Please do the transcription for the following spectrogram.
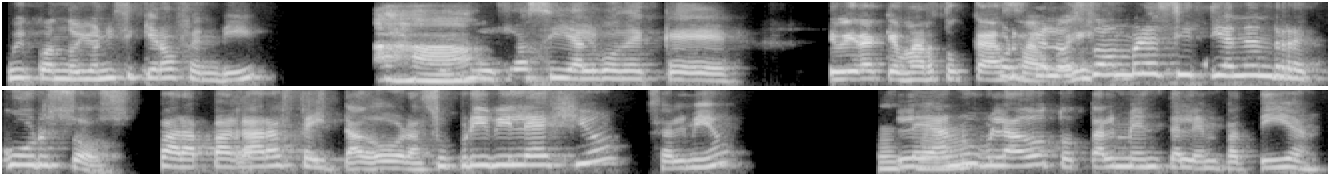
uy, cuando yo ni siquiera ofendí. Ajá. Me puso así algo de que ir a quemar tu casa. Porque los hombres sí tienen recursos para pagar afeitadora. Su privilegio, o sea, el mío, le ha nublado totalmente la empatía.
